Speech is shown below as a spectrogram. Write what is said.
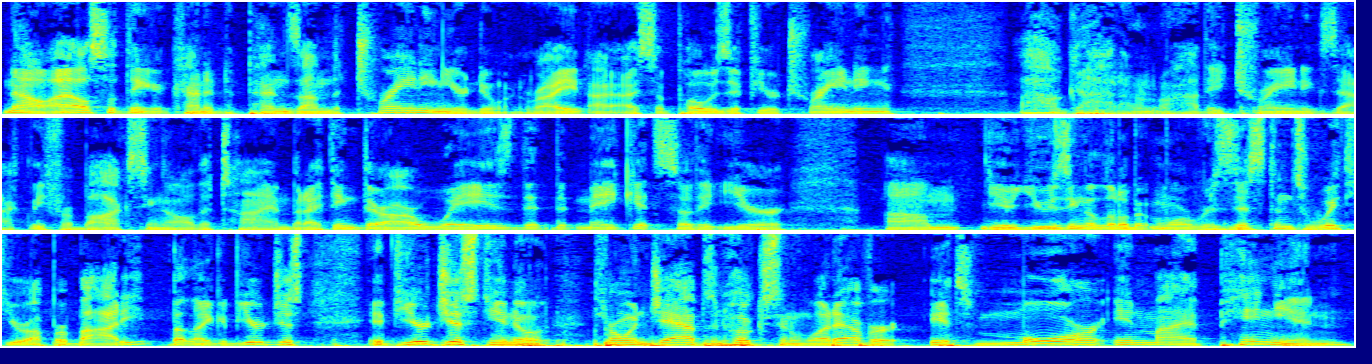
Now i also think it kind of depends on the training you're doing right? I, I suppose if you're training oh god i don't know how they train exactly for boxing all the time but i think there are ways that, that make it so that you're um, you're using a little bit more resistance with your upper body. But like if you're just if you're just you know throwing jabs and hooks and whatever it's more in my opinion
